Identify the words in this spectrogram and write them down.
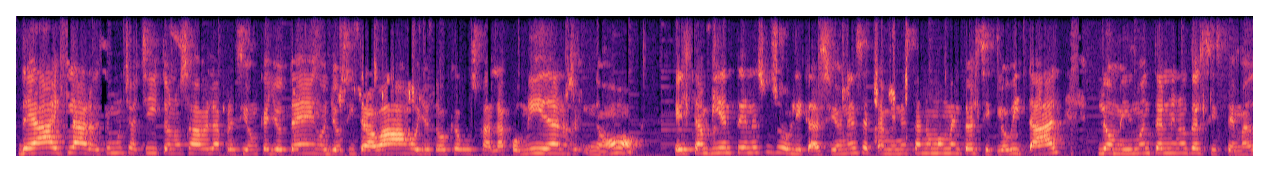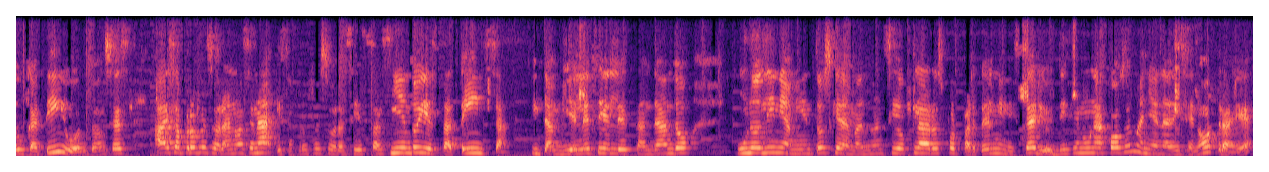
De, ay, claro, ese muchachito no sabe la presión que yo tengo, yo sí trabajo, yo tengo que buscar la comida, no sé. No, él también tiene sus obligaciones, él también está en un momento del ciclo vital, lo mismo en términos del sistema educativo. Entonces, a esa profesora no hace nada, esa profesora sí está haciendo y está tensa, y también le, le están dando unos lineamientos que además no han sido claros por parte del ministerio. Dicen una cosa y mañana dicen otra, ¿eh?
